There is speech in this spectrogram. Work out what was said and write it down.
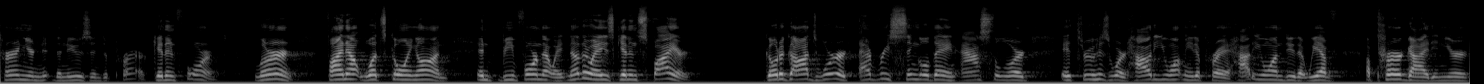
Turn your, the news into prayer. Get informed. Learn. Find out what's going on and be informed that way. Another way is get inspired. Go to God's Word every single day and ask the Lord it, through His Word, how do you want me to pray? How do you want to do that? We have a prayer guide in your,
